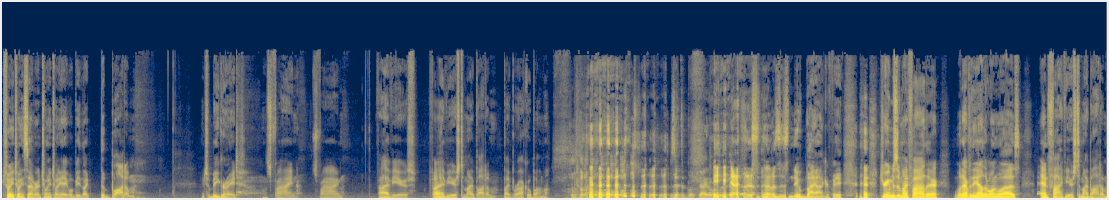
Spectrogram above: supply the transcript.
2027 or 2028 will be like the bottom, which will be great. It's fine. It's fine. Five years. Five years to my bottom by Barack Obama. Is that the book title? yeah, this, that was this new biography. Dreams of my father, whatever the other one was, and five years to my bottom.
